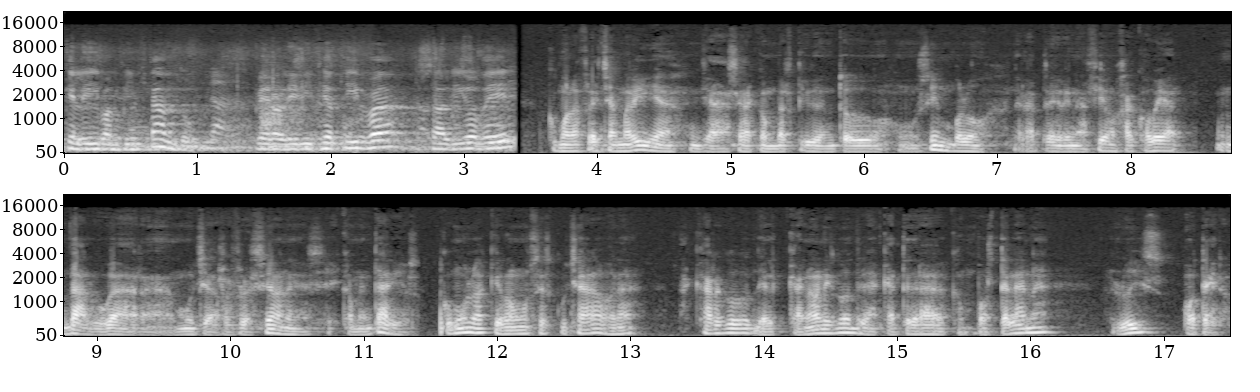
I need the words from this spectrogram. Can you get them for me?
que le iban pintando. Pero la iniciativa salió de él. Como la flecha amarilla ya se ha convertido en todo un símbolo de la peregrinación jacobea, da lugar a muchas reflexiones y comentarios, como la que vamos a escuchar ahora a cargo del canónigo de la Catedral Compostelana, Luis Otero.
